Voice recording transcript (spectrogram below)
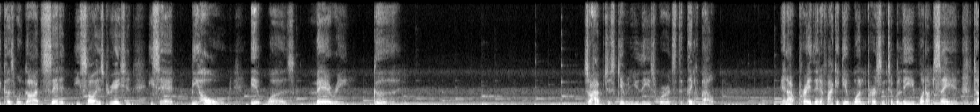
Because when God said it, He saw His creation, He said, Behold, it was very good. So I'm just giving you these words to think about. And I pray that if I could get one person to believe what I'm saying, to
